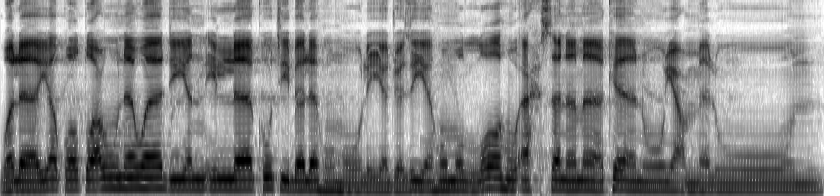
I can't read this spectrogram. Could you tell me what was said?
ولا يقطعون واديا الا كتب لهم ليجزيهم الله احسن ما كانوا يعملون.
